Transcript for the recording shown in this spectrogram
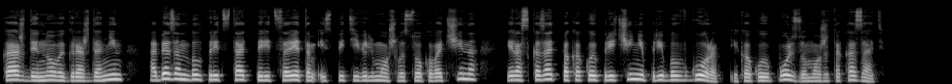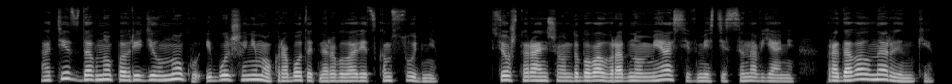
каждый новый гражданин обязан был предстать перед советом из пяти вельмож высокого чина и рассказать, по какой причине прибыл в город и какую пользу может оказать. Отец давно повредил ногу и больше не мог работать на рыболовецком судне. Все, что раньше он добывал в родном Миасе вместе с сыновьями, продавал на рынке.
